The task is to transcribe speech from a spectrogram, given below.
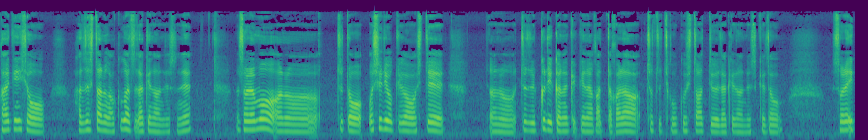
解禁賞を外したのが9月だけなんですね。それも、あの、ちょっとお尻を怪我をして、あの、ちょっとゆっくり行かなきゃいけなかったから、ちょっと遅刻したっていうだけなんですけど、それ一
